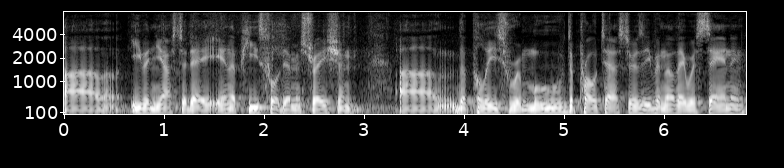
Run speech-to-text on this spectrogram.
Uh, even yesterday, in a peaceful demonstration, uh, the police removed the protesters, even though they were standing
